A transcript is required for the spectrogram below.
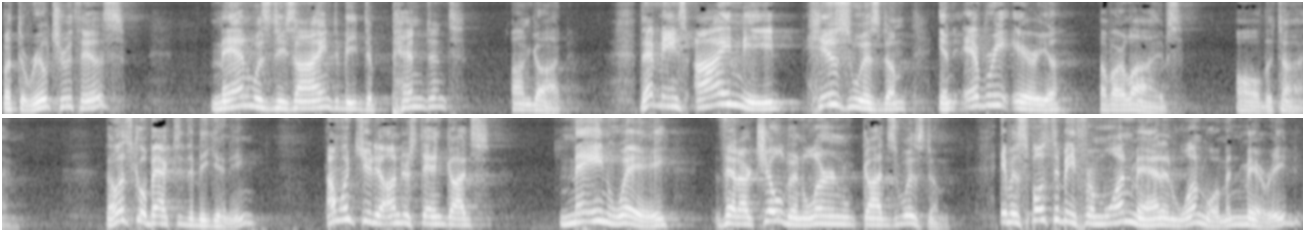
But the real truth is, man was designed to be dependent on God. That means I need His wisdom in every area of our lives all the time. Now let's go back to the beginning. I want you to understand God's main way that our children learn God's wisdom. It was supposed to be from one man and one woman married.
